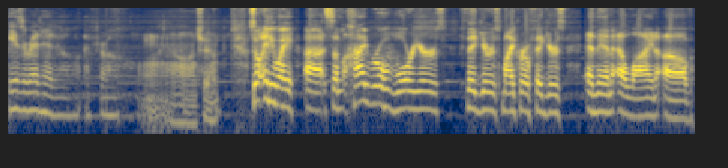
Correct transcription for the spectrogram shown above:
He is a redhead, all- after all. Oh, shit. So anyway, uh, some Hyrule Warriors figures, micro figures, and then a line of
